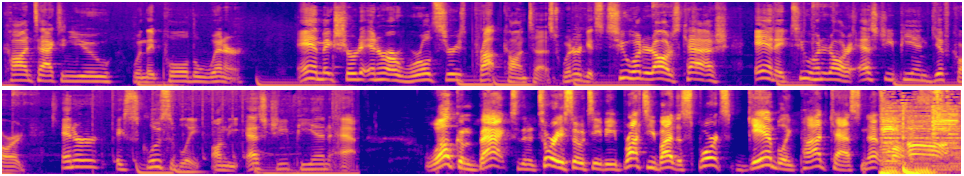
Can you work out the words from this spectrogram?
contacting you when they pull the winner. And make sure to enter our World Series prop contest. Winner gets $200 cash and a $200 SGPN gift card. Enter exclusively on the SGPN app. Welcome back to the Notorious OTB, brought to you by the Sports Gambling Podcast Network.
